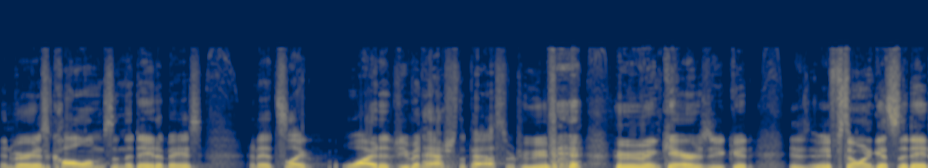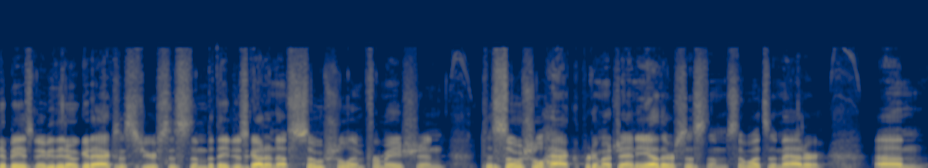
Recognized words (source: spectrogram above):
in various columns in the database. And it's like, why did you even hash the password? Who even, who even cares? You could, if someone gets the database, maybe they don't get access to your system, but they just got enough social information to social hack pretty much any other system. So what's it matter? Um,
